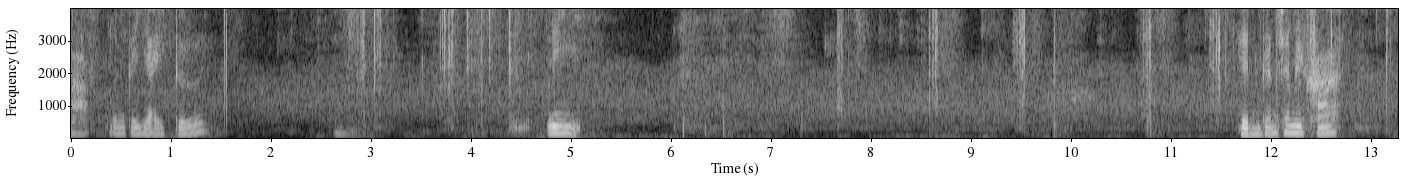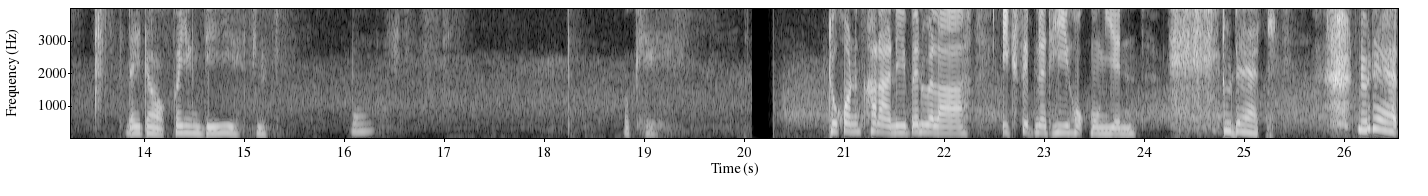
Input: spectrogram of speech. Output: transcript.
ากมันก็ใหญ่เกิน นี่เห็นกันใช่ไหมคะ ได้ดอกก็ยังดี โอเค ทุกคนขณะนี้เป็นเวลาอีกสิบนาทีหกโมงเย็น ดูแดด ดูแดด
